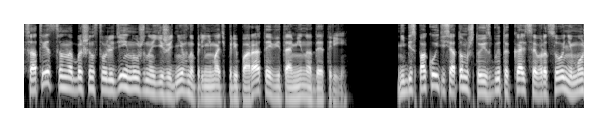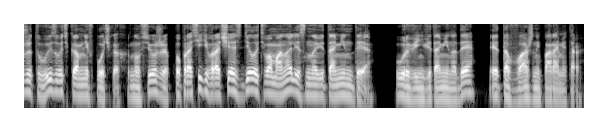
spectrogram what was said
Соответственно, большинству людей нужно ежедневно принимать препараты витамина D3. Не беспокойтесь о том, что избыток кальция в рационе может вызвать камни в почках, но все же попросите врача сделать вам анализ на витамин D. Уровень витамина D – это важный параметр.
